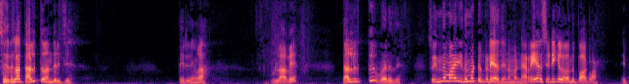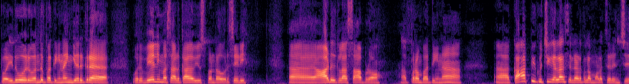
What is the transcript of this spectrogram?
ஸோ இதெல்லாம் தழுத்து வந்துருச்சு. தெரியுதுங்களா? ஃபுல்லாகவே தளிர்த்து வருது. ஸோ இந்த மாதிரி இது மட்டும் கிடையாது. நம்ம நிறைய செடிகளை வந்து பார்க்கலாம். இப்போ இது ஒரு வந்து பார்த்திங்கன்னா இங்கே இருக்கிற ஒரு வேலி மசாலுக்காக யூஸ் பண்ணுற ஒரு செடி. ஆடுக்கெலாம் ஆடுக்கெல்லாம் சாப்பிடும். அப்புறம் பார்த்திங்கன்னா காப்பி குச்சிகள்லாம் சில இடத்துல முளைச்சிருந்துச்சு.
